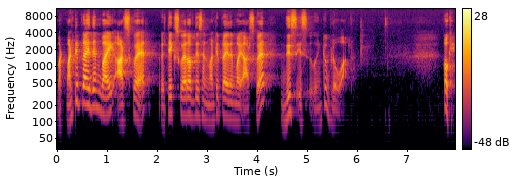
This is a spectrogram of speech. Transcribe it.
But multiply them by r square we will take square of this and multiply them by r square this is going to blow up. Okay.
